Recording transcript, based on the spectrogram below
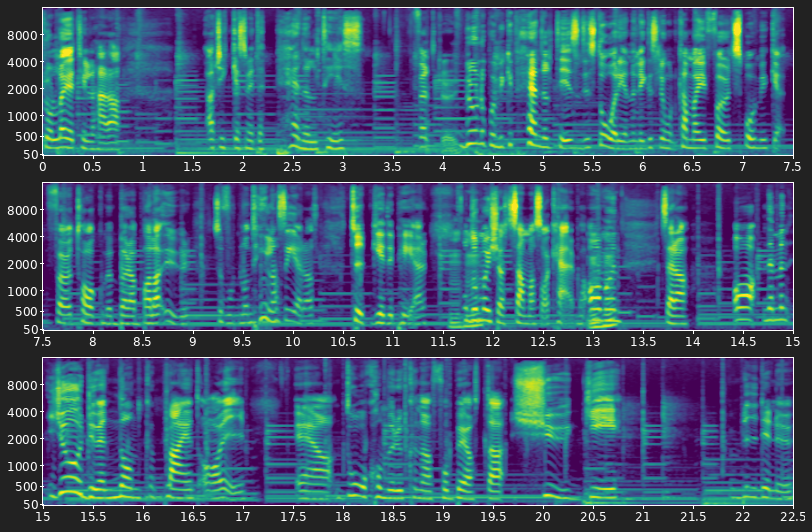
scrollar jag till den här artikeln som heter Penalties. För att Okej. beroende på hur mycket penalties det står i en legislation kan man ju förutspå hur mycket företag kommer börja balla ur så fort någonting lanseras. Typ GDPR. Och de har ju kört samma sak här. Ja Mhm. men såhär, ja nej men gör du en non-compliant AI eh, då kommer du kunna få böta 20 vad blir det nu?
